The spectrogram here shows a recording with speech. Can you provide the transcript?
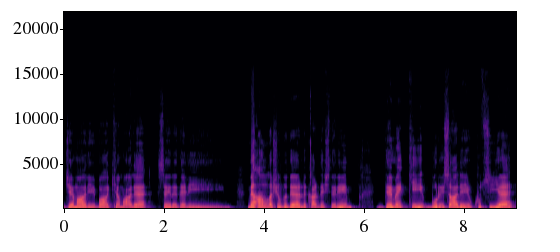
Cemali ba kemale seyredelim. Ne anlaşıldı değerli kardeşlerim? Demek ki bu Risale-i Kutsiye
